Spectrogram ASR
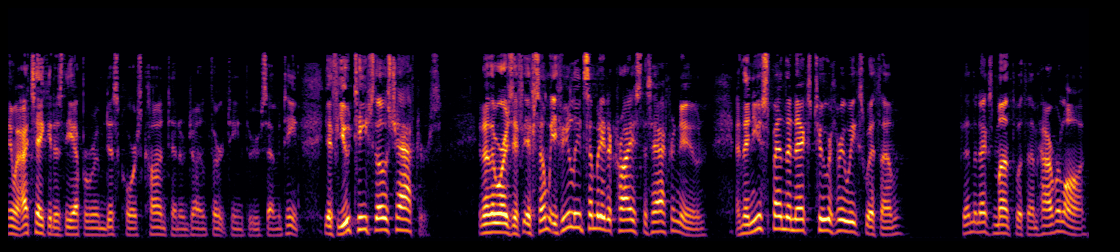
anyway, I take it as the upper room discourse content of John 13 through 17. If you teach those chapters, in other words, if, if, some, if you lead somebody to Christ this afternoon, and then you spend the next two or three weeks with them, spend the next month with them, however long,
